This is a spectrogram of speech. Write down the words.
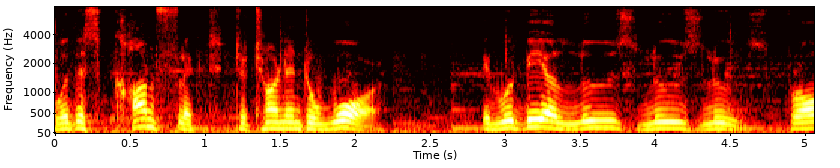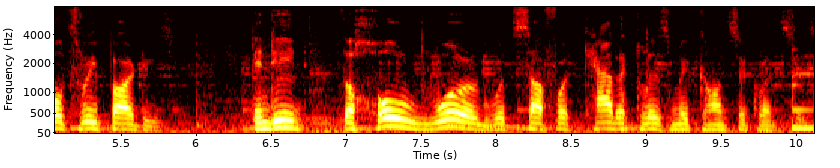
were this conflict to turn into war, it would be a lose lose lose for all three parties. Indeed, the whole world would suffer cataclysmic consequences.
